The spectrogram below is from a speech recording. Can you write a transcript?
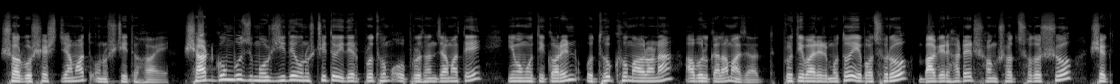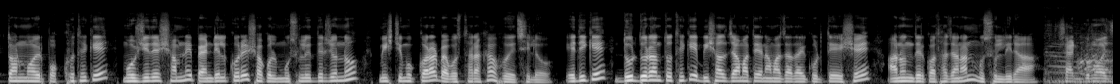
সর্বশেষ জামাত অনুষ্ঠিত হয়। ষাট গম্বুজ মসজিদে অনুষ্ঠিত ঈদের প্রথম ও প্রধান জামাতে ইমামতি করেন অধ্যক্ষ মাওলানা আবুল কালাম আজাদ। প্রতিবারের মতো এবছরও বাগেরহাটের সংসদ সদস্য শেখ তন্ময়ের পক্ষ থেকে মসজিদের সামনে প্যান্ডেল করে সকল মুসল্লিদের জন্য মিষ্টিমুখ করার ব্যবস্থা রাখা হয়েছিল। এদিকে দূরদূরান্ত থেকে বিশাল জামাতে নামাজ আদায় করতে এসে আনন্দের কথা জানান মুসল্লিরা। ষাটগুমজ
